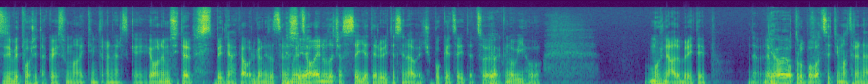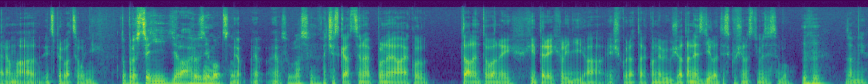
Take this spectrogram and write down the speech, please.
si vytvořit takový svůj malý tým trenérský. Jo, nemusíte být nějaká organizace nebo něco, ale jednou za čas sejděte, dojdete si na většu, pokecejte, co je jak novýho. Možná dobrý tip. Ne, nebo jo, jo, obklopovat to... se těma trenérama a inspirovat se od nich. To prostředí dělá hrozně moc, no. Jo, jo, jo. Souhlasím. A česká scéna je plná jako talentovaných, chytrých lidí a je škoda to jako nevyužívat a nezdílet ty zkušenosti mezi sebou. Mm-hmm. Za mě.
